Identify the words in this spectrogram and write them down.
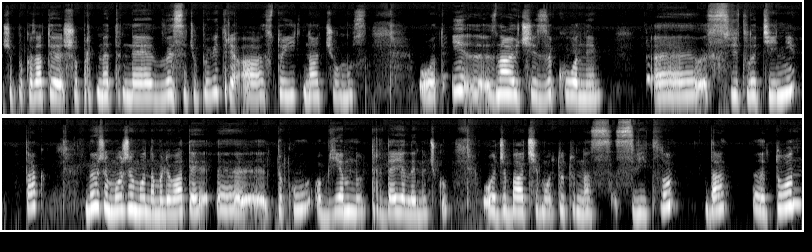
щоб показати, що предмет не висить у повітрі, а стоїть на чомусь. От, і е, знаючи закони е, світлотіні, так, ми вже можемо намалювати е, таку об'ємну 3D-ялиночку. Отже, бачимо, тут у нас світло, да, е, тон,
